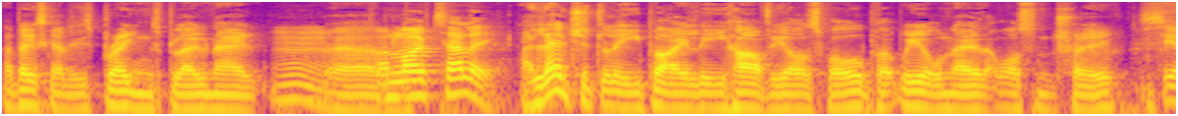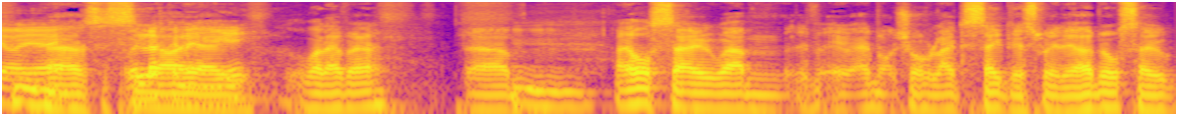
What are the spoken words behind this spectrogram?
Uh, basically, had his brains blown out. um, on live telly. allegedly by Lee Harvey Oswald, but we all know that wasn't true. CIA. Uh, it's the We're at CIA, you. whatever. Um, I also, um, I'm not sure I'm allowed to say this really, I'd also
